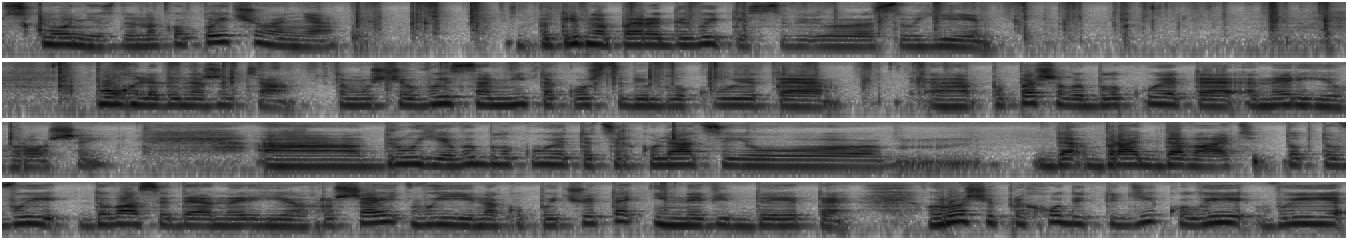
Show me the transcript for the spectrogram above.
склонність до накопичування, потрібно передивитись свої погляди на життя, тому що ви самі також собі блокуєте. е, По-перше, ви блокуєте енергію грошей. Друге, ви блокуєте циркуляцію брать давать. Тобто ви до вас іде енергія грошей, ви її накопичуєте і не віддаєте. Гроші приходять тоді, коли ви.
